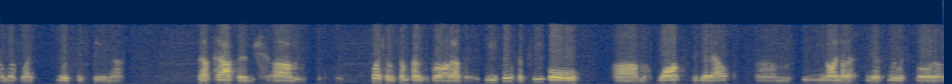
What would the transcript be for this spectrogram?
I look like Luke 16, that that passage. Um, question sometimes brought up: Do you think the people um, wants to get out. Um, you know, I know that C.S. Lewis quote of,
